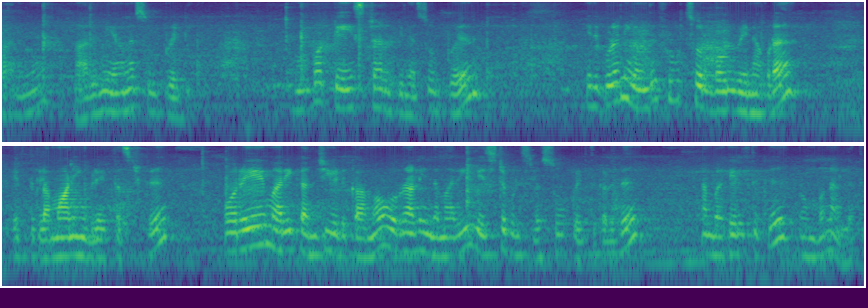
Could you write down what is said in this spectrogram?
பாருங்கள் அருமையான சூப் ரெடி ரொம்ப டேஸ்ட்டாக இருக்குது இந்த சூப்பு இது கூட நீங்கள் வந்து ஃப்ரூட்ஸ் ஒரு பவுல் வேணால் கூட எடுத்துக்கலாம் மார்னிங் பிரேக்ஃபாஸ்ட்டுக்கு ஒரே மாதிரி கஞ்சி எடுக்காமல் ஒரு நாள் இந்த மாதிரி வெஜிடபிள்ஸில் சூப் எடுத்துக்கிறது நம்ம ஹெல்த்துக்கு ரொம்ப நல்லது.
